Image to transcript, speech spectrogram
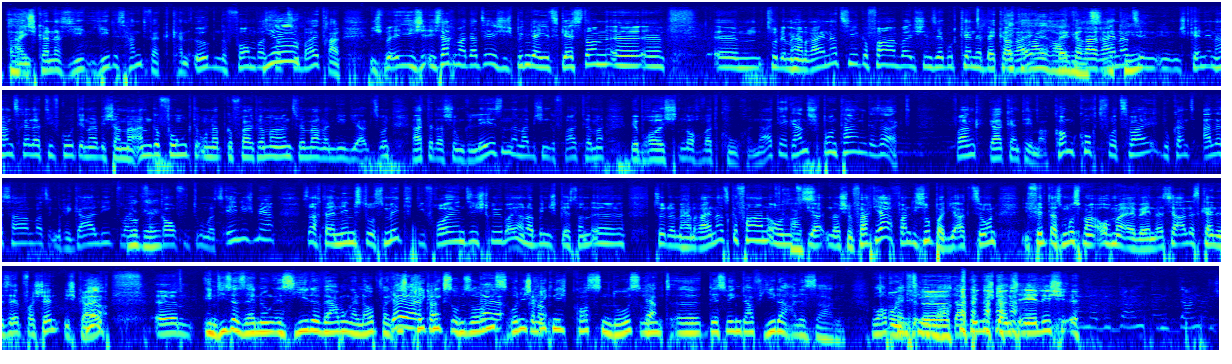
Äh, Eigentlich kann das je, jedes Handwerk kann irgendeine Form was Ja. dazu beitragen. Ich, ich, ich sage mal ganz ehrlich, ich bin ja jetzt gestern äh, äh, ähm, zu dem Herrn Reinhardt hier gefahren, weil ich ihn sehr gut kenne, Bäckerei. Bäckerei Reinhardt, Bäckerei Reinhardt. okay. Ich kenne den Hans relativ gut, den habe ich dann mal angefunkt und habe gefragt, hör mal Hans, wir machen die, die Aktion. Er hatte das schon gelesen, dann habe ich ihn gefragt, hör mal, wir bräuchten noch was Kuchen. Da hat er ganz spontan gesagt, Frank, gar kein Thema. Komm kurz vor zwei, du kannst alles haben, was im Regal liegt, weil Okay. verkaufen tun wir es eh nicht mehr. Sagt er, nimmst du es mit, die freuen sich drüber. Ja, und da bin ich gestern äh, zu dem Herrn Reiners gefahren und Krass. die hatten das schon gefragt. Ja, fand ich super, die Aktion. Ich finde, das muss man auch mal erwähnen. Das ist ja alles keine Selbstverständlichkeit. Ähm, in dieser Sendung ist jede Werbung erlaubt, weil Ja, ich ja, krieg klar. nichts umsonst Ja, ja, und ich genau. krieg nicht kostenlos Ja. und äh, deswegen darf jeder alles sagen. Überhaupt kein und Thema. äh, da bin ich ganz ehrlich, äh,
